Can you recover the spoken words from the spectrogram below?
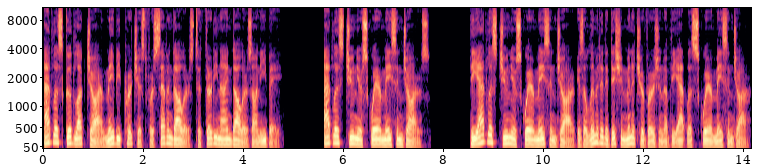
Atlas Good Luck Jar may be purchased for $7 to $39 on eBay. Atlas Junior Square Mason Jars. The Atlas Junior Square Mason Jar is a limited edition miniature version of the Atlas Square Mason Jar.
